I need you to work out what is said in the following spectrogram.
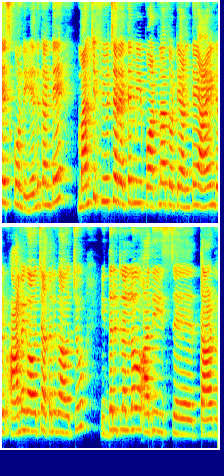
చేసుకోండి ఎందుకంటే మంచి ఫ్యూచర్ అయితే మీ పార్ట్నర్ తోటి అంటే అండ్ ఆమె కావచ్చు అతను కావచ్చు ఇద్దరిట్లలో అది థర్డ్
